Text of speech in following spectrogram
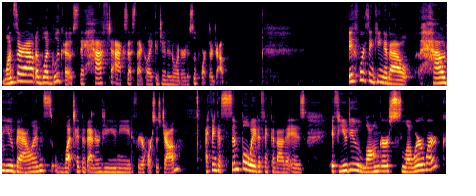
once they're out of blood glucose, they have to access that glycogen in order to support their job. If we're thinking about how do you balance what type of energy you need for your horse's job, I think a simple way to think about it is if you do longer, slower work,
